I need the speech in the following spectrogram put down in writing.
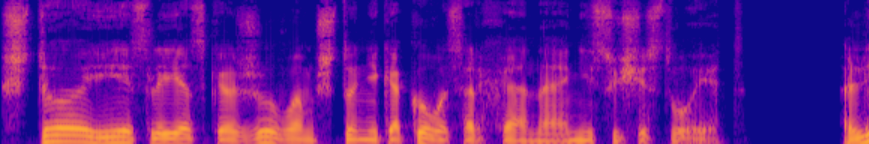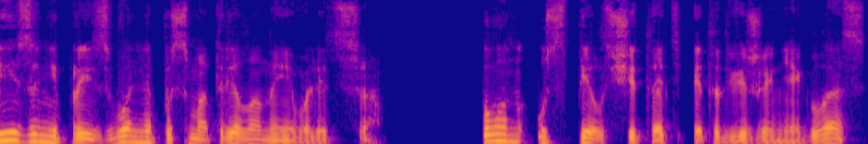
«Что, если я скажу вам, что никакого Сархана не существует?» Лиза непроизвольно посмотрела на его лицо. Он успел считать это движение глаз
